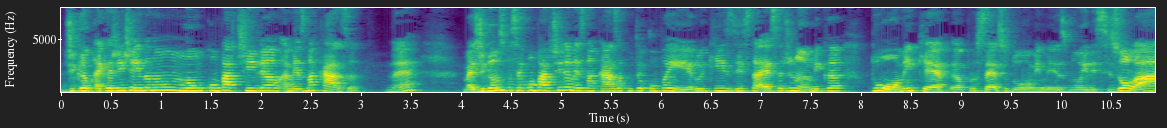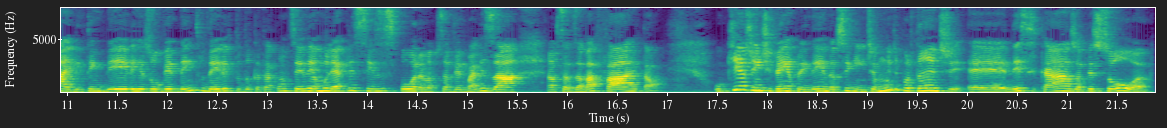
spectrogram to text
digamos, é que a gente ainda não, não compartilha a mesma casa, né? Mas digamos que você compartilha a mesma casa com teu companheiro e que exista essa dinâmica do homem, que é, é o processo do homem mesmo, ele se isolar, ele entender, ele resolver dentro dele tudo o que está acontecendo, e a mulher precisa expor, ela precisa verbalizar, ela precisa desabafar e tal. O que a gente vem aprendendo é o seguinte: é muito importante, é, nesse caso, a pessoa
